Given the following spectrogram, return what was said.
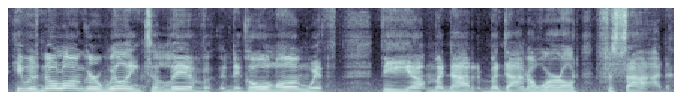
He was no longer willing to live to go along with the uh, Madonna, Madonna world facade.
